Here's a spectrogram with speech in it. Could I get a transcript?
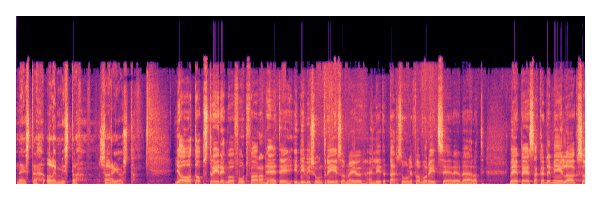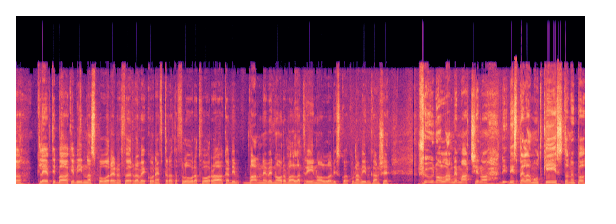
näistä alemmista sarjoista. Ja, toppstriden går fortfarande het i, i division 3 som är ju en lite personlig favoritserie där. Att VPS akademilag så klev tillbaka i vinnarspåret nu förra veckan efter att ha förlorat två raka. De vann över Norrvalla 3-0 och de skulle kunna vinna kanske 7-0 matchen. Och de, de spelar mot Kisto nu på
